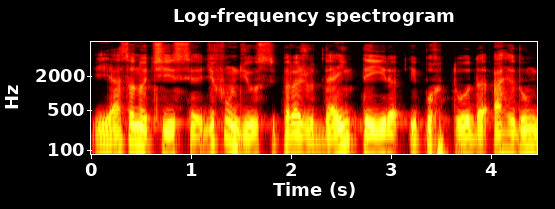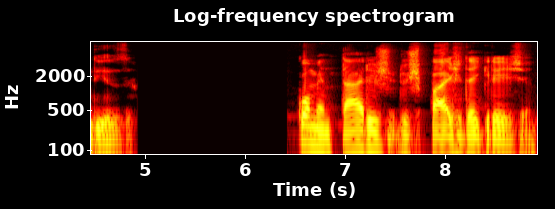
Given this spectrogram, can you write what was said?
E essa notícia difundiu-se pela Judéia inteira e por toda a redondeza. Comentários dos Pais da Igreja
